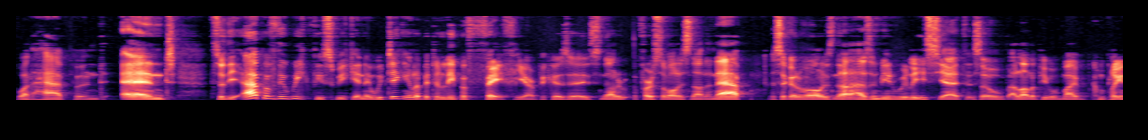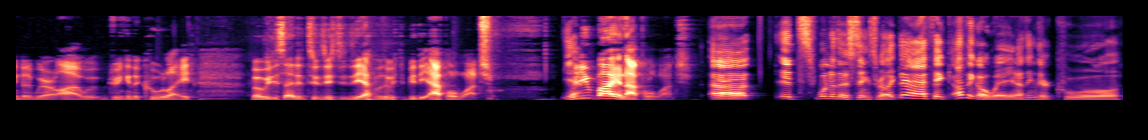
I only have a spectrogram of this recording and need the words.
what happened. And so the app of the week this weekend, and we're taking a little bit of leap of faith here because it's not. First of all, it's not an app. Second of all, it's not hasn't been released yet. So a lot of people might complain that we're ah, we're drinking the Kool Aid, but we decided to, to, to, the app of the week to be the Apple Watch. Yeah. Will you buy an Apple Watch? Uh, it's one of those things where like, nah, I think I think I'll wait. I think they're cool.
